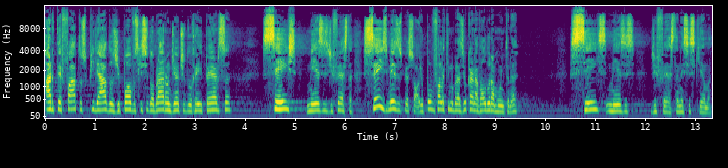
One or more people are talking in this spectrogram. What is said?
artefatos pilhados de povos que se dobraram diante do rei persa Seis meses de festa. Seis meses, pessoal. E o povo fala que no Brasil o carnaval dura muito, né? Seis meses de festa nesse esquema.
